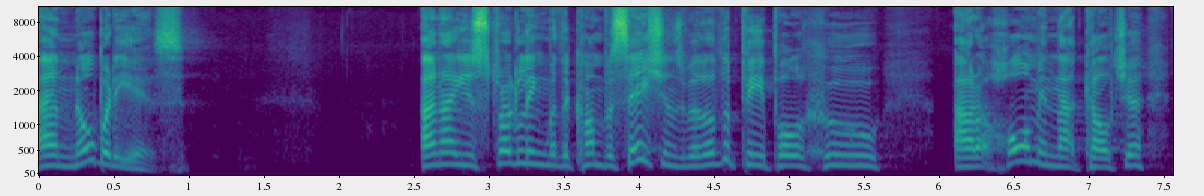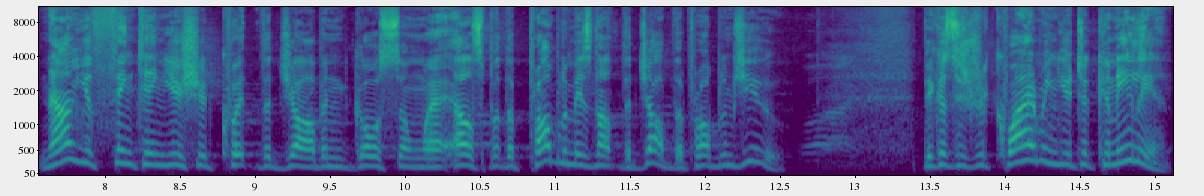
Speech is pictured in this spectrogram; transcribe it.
And nobody is. And are you struggling with the conversations with other people who are at home in that culture? Now you're thinking you should quit the job and go somewhere else, but the problem is not the job, the problem's you. Because it's requiring you to chameleon.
